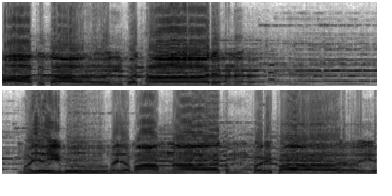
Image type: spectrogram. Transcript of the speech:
আততাই বধারহণ। ময়ৈব ভয়মামনাথম পরিপায়নুশাসন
